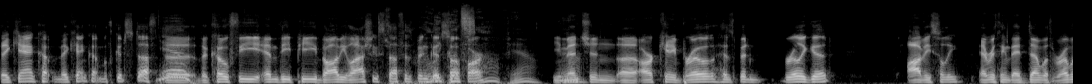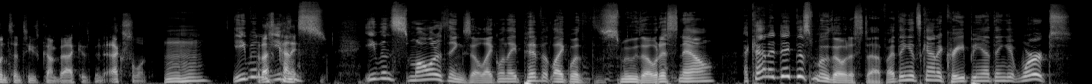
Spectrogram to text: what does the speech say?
They can come. They can come with good stuff. Yeah. The the Kofi MVP Bobby Lashley stuff has been Really good so far. stuff, yeah. You Yeah. mentioned uh, RK Bro has been really good. Obviously, everything they've done with Roman since he's come back has been excellent. Mm-hmm. Even even kinda- s- even smaller things though, like when they pivot, like with Smooth Otis now. I kind of dig the Smooth Otis stuff. I think it's kind of creepy. I think it works.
